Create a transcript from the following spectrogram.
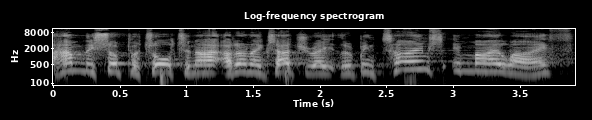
ham this up at all tonight, I don't exaggerate. There have been times in my life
